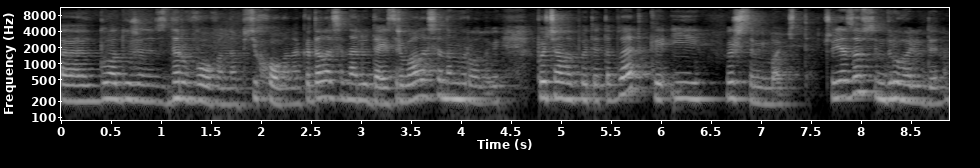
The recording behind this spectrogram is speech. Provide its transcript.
е, була дуже знервована, психована, кидалася на людей, зривалася на Миронові, почала пити таблетки, і ви ж самі бачите, що я зовсім друга людина.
